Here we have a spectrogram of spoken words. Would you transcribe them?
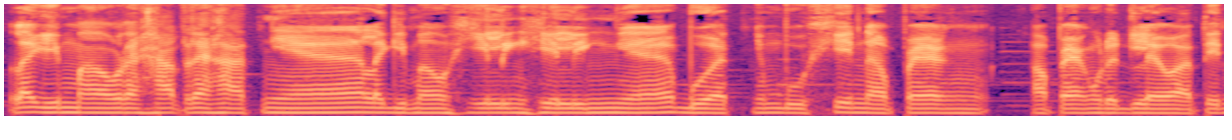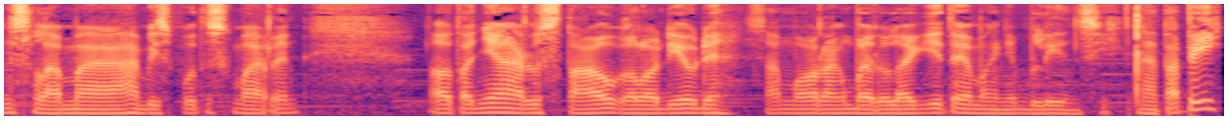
lagi mau rehat-rehatnya, lagi mau healing-healingnya buat nyembuhin apa yang apa yang udah dilewatin selama habis putus kemarin. Tautannya harus tahu kalau dia udah sama orang baru lagi itu emang nyebelin sih. Nah tapi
